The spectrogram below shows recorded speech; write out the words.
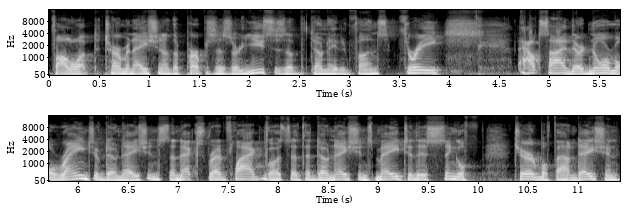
follow up determination of the purposes or uses of the donated funds. Three, outside their normal range of donations. The next red flag was that the donations made to this single charitable foundation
